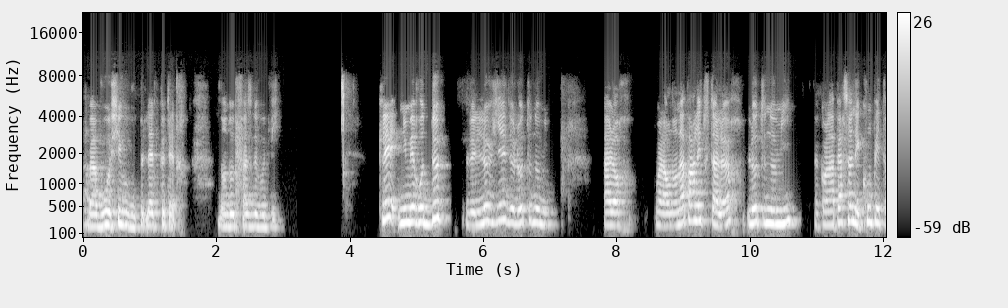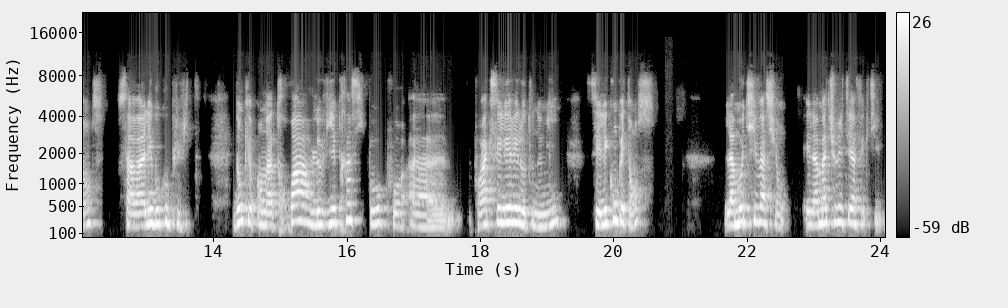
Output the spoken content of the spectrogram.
bah, vous aussi, vous l'êtes peut-être dans d'autres phases de votre vie. Clé numéro 2, le levier de l'autonomie. Alors, voilà, on en a parlé tout à l'heure. L'autonomie, quand la personne est compétente, ça va aller beaucoup plus vite. Donc, on a trois leviers principaux pour, euh, pour accélérer l'autonomie. C'est les compétences, la motivation et la maturité affective.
